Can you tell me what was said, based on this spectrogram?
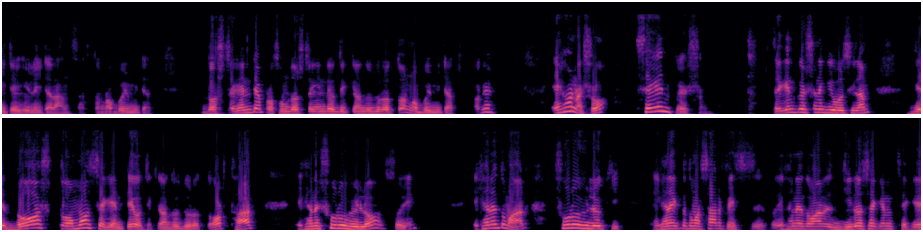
এইটাই হইল এটার আনসার তো নব্বই মিটার দশ সেকেন্ডে, প্রথম দশ সেকেন্ডে অতিক্রান্ত দূরত্ব নব্বই মিটার ওকে এখন আসো সেকেন্ড কোয়েশন সেকেন্ড কোয়েশনে কি বলছিলাম? যে দশতম সেকেন্ডে অতিক্রান্ত দূরত্ব, অর্থাৎ এখানে শুরু হইল সরি এখানে তোমার শুরু হইল কি? এখানে একটা তোমার সারফেস এখানে তোমার জিরো সেকেন্ড থেকে,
